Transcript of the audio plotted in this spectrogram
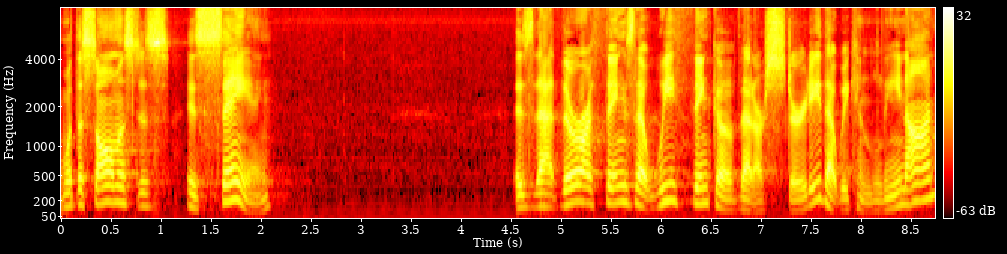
What the psalmist is, is saying is that there are things that we think of that are sturdy, that we can lean on,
